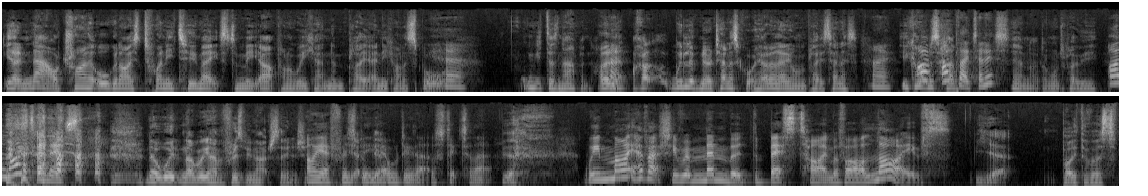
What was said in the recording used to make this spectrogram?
You know, now trying to organise twenty two mates to meet up on a weekend and play any kind of sport. Yeah. It doesn't happen. I don't. know. I we live near a tennis court here. I don't know anyone who plays tennis. No. You can't I, just I have. play tennis. Yeah, no, I don't want to play with you. I like tennis. No, we're, no, we're gonna have a frisbee match soon. Actually. oh yeah, frisbee. Yeah, we'll do that. We'll stick to that. Yeah. We might have actually remembered the best time of our lives. Yeah, both of us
